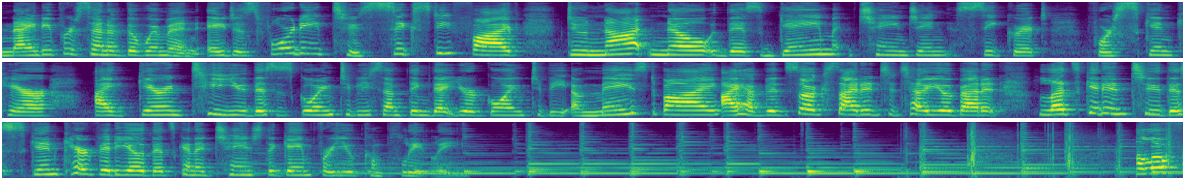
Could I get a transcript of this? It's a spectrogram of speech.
90% of the women ages 40 to 65 do not know this game-changing secret for skincare. I guarantee you this is going to be something that you're going to be amazed by. I have been so excited to tell you about it. Let's get into this skincare video that's gonna change the game for you completely.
